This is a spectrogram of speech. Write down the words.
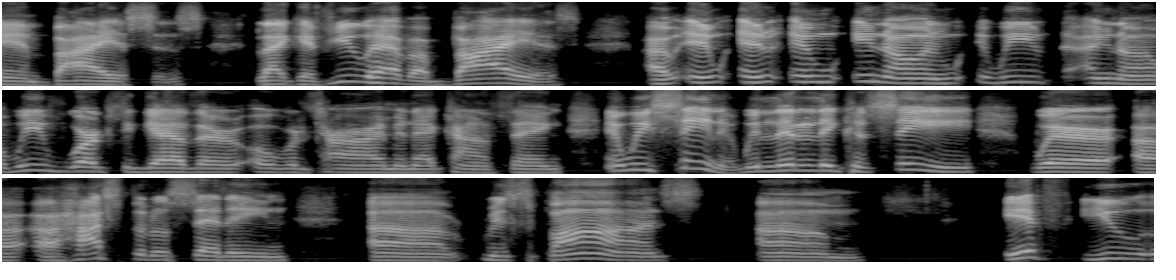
and biases. Like if you have a bias, uh, and, and, and you know, and we you know we've worked together over time and that kind of thing, and we've seen it. We literally could see where uh, a hospital setting uh, response. Um, if you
